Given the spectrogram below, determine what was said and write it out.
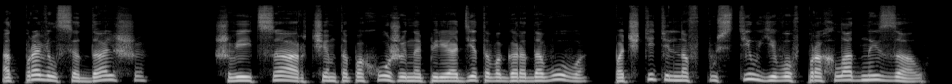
отправился дальше. Швейцар, чем-то похожий на переодетого городового, почтительно впустил его в прохладный зал.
